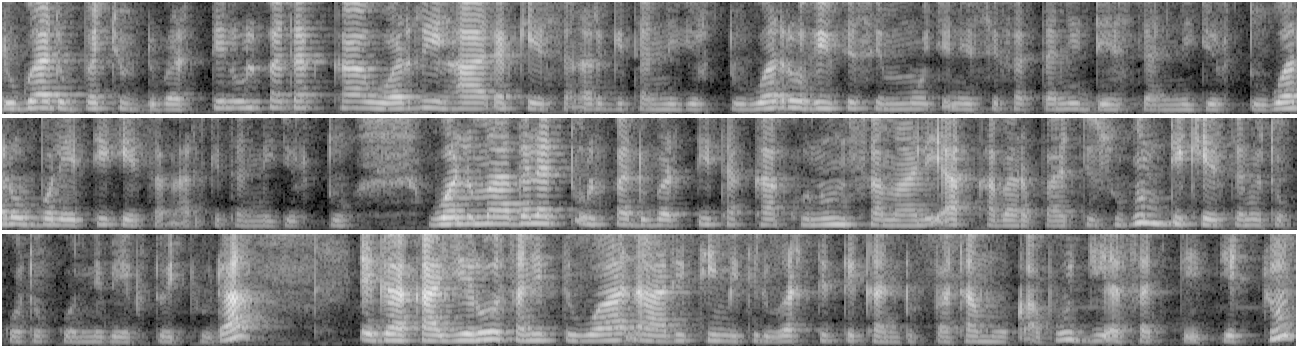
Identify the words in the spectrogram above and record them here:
dhugaa dubbachuuf dubartiin ulfa takka warri haadha keessan argitan ni jirtu warri ofiifis immoo ciniinsifattanii deessan ni jirtu warri obboleettii keessan argitan ni jirtu walumaa galatti ulfa dubartii takka kunuunsa maalii akka barbaachisu hundi keessanuu tokko tokko ni beektu jechuudha. Egaa kan yeroo sanitti waan aariitii miti dubartitti kan dubbatamuu qabu ji'a saddeet jechuun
